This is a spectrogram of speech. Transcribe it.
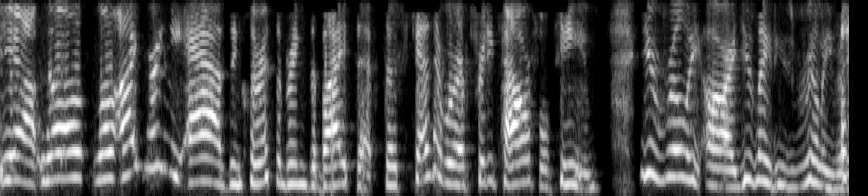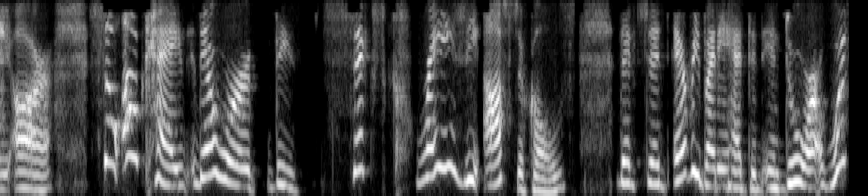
Yeah, well, well, I bring the abs and Clarissa brings the biceps. So together we're a pretty powerful team. You really are. You ladies really, really are. So, okay, there were these six crazy obstacles that said everybody had to endure. Which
